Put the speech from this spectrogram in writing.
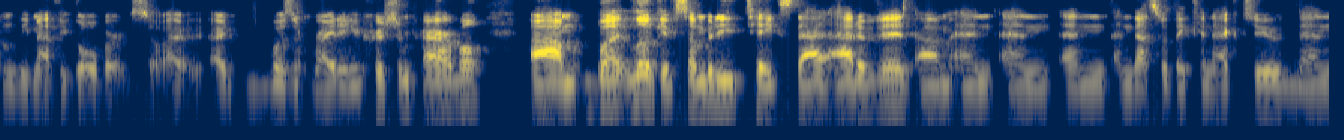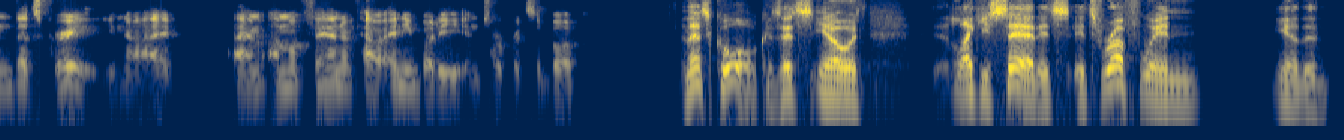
I'm Lee Matthew Goldberg, so I, I wasn't writing a Christian parable. Um, but look, if somebody takes that out of it um, and and and and that's what they connect to, then that's great. You know, I I'm I'm a fan of how anybody interprets a book. And that's cool because it's you know, it's, like you said, it's it's rough when you know the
